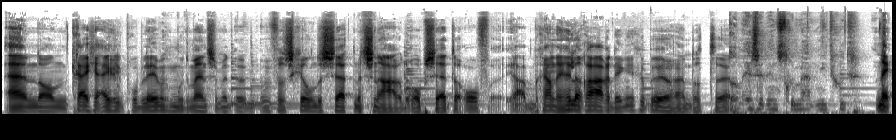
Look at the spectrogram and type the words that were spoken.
En dan krijg je eigenlijk problemen. Je moet mensen met een, een, verschillende set met snaren erop zetten. Of ja, er gaan hele rare dingen gebeuren. En dat. Dan is het instrument niet goed. Nee,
